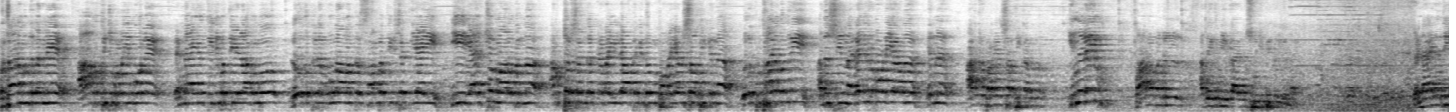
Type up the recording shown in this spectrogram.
പ്രധാനമന്ത്രി തന്നെ ആവർത്തിച്ചു പറയും പോലെ രണ്ടായിരത്തി ഇരുപത്തി ഏഴാകുമ്പോൾ ലോകത്തിലെ മൂന്നാമത്തെ സാമ്പത്തിക ശക്തിയായി ഈ രാജ്യം മാറുമെന്ന് അർത്ഥശങ്കക്കടയില്ലാത്ത വിധം പറയാൻ സാധിക്കുന്ന ഒരു പ്രധാനമന്ത്രി അത് ശ്രീ നരേന്ദ്രമോദിയാണ് എന്ന് ആർക്ക് പറയാൻ സാധിക്കാത്തത്. ഇന്നലെയും പാർലമെന്റിൽ അദ്ദേഹം ഈ കാര്യം സൂചിപ്പിക്കുകയുണ്ടായി. രണ്ടായിരത്തി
